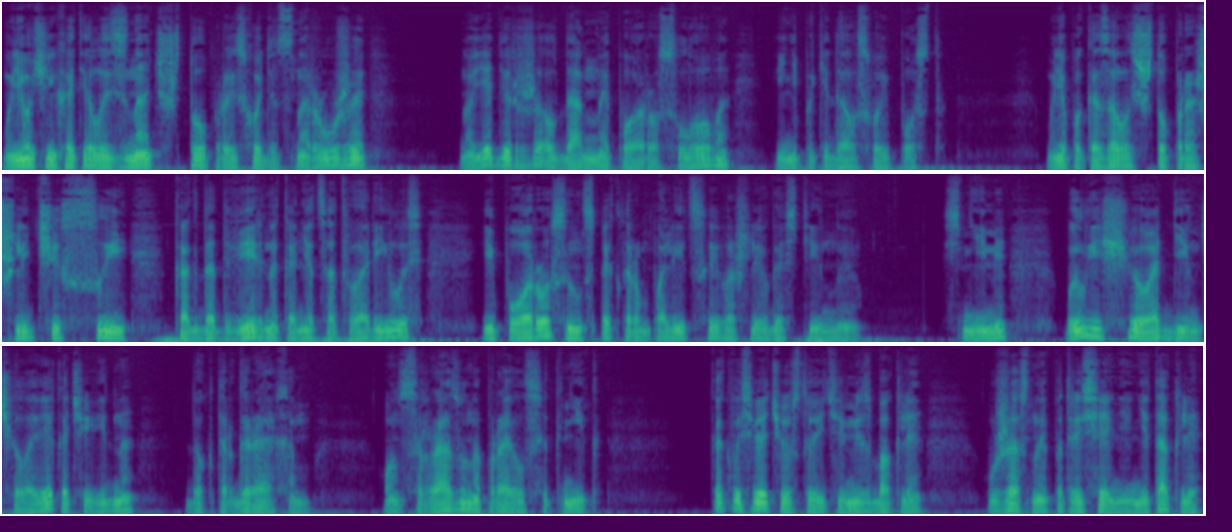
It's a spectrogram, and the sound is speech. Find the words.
Мне очень хотелось знать, что происходит снаружи, но я держал данное Пуаро слово и не покидал свой пост. Мне показалось, что прошли часы, когда дверь наконец отворилась, и Пуаро с инспектором полиции вошли в гостиную. С ними был еще один человек, очевидно, доктор Грэхэм. Он сразу направился к Ник. «Как вы себя чувствуете, мисс Бакли? Ужасное потрясение, не так ли?»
